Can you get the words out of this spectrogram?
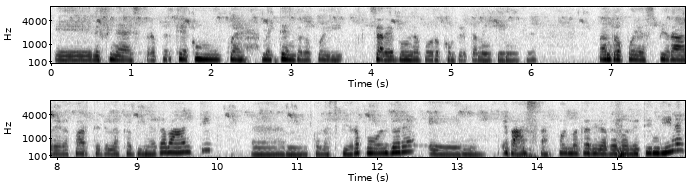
e le finestre perché comunque mettendolo poi lì sarebbe un lavoro completamente inutile. Andrò poi a aspirare la parte della cabina davanti ehm, con l'aspirapolvere e, e basta. Poi magari laverò le tendine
